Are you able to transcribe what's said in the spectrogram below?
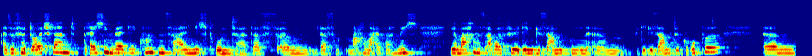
Also für Deutschland brechen wir die Kundenzahlen nicht runter. Das, ähm, das machen wir einfach nicht. Wir machen es aber für den gesamten, ähm, für die gesamte Gruppe, ähm,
